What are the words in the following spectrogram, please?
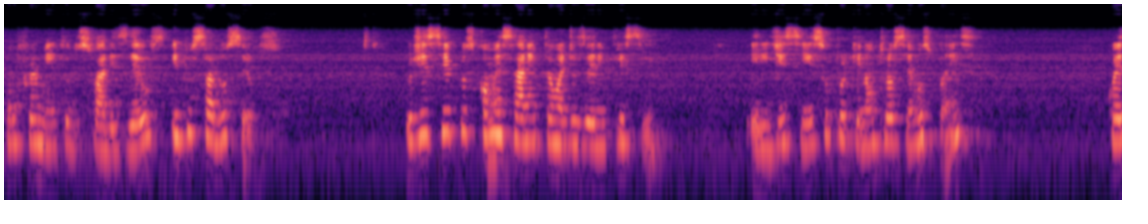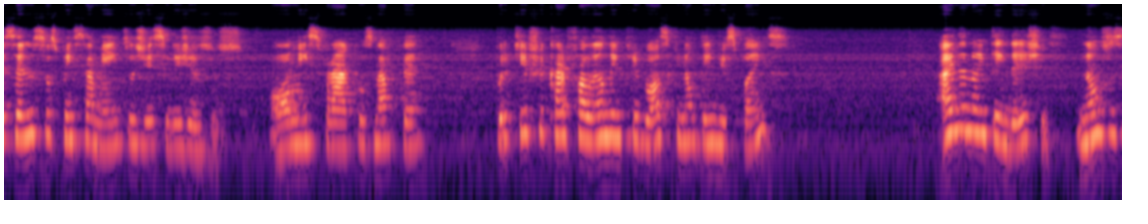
com o fermento dos fariseus e dos saduceus. Os discípulos começaram então a dizer entre si: Ele disse isso porque não trouxemos pães? Conhecendo seus pensamentos, disse-lhe Jesus: Homens fracos na fé, por que ficar falando entre vós que não tendes pães? Ainda não entendestes? Não vos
